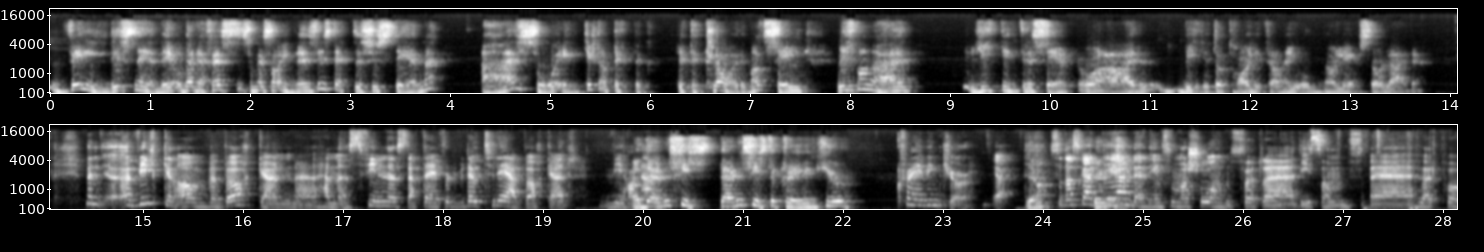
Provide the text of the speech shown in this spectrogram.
veldig snedig. Og det er derfor, jeg, som jeg sa innledningsvis, dette systemet er så enkelt at dette, dette klarer man selv hvis man er litt interessert og er villig til å ta litt jobb med å lese og lære. Men hvilken av bøkene hennes finnes dette i? For det er jo tre bøker vi har ja, det, er den siste, det er den siste 'Craving Cure'. Craving Cure. Ja. ja. Så da skal jeg dele den informasjonen for uh, de som uh, hører på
